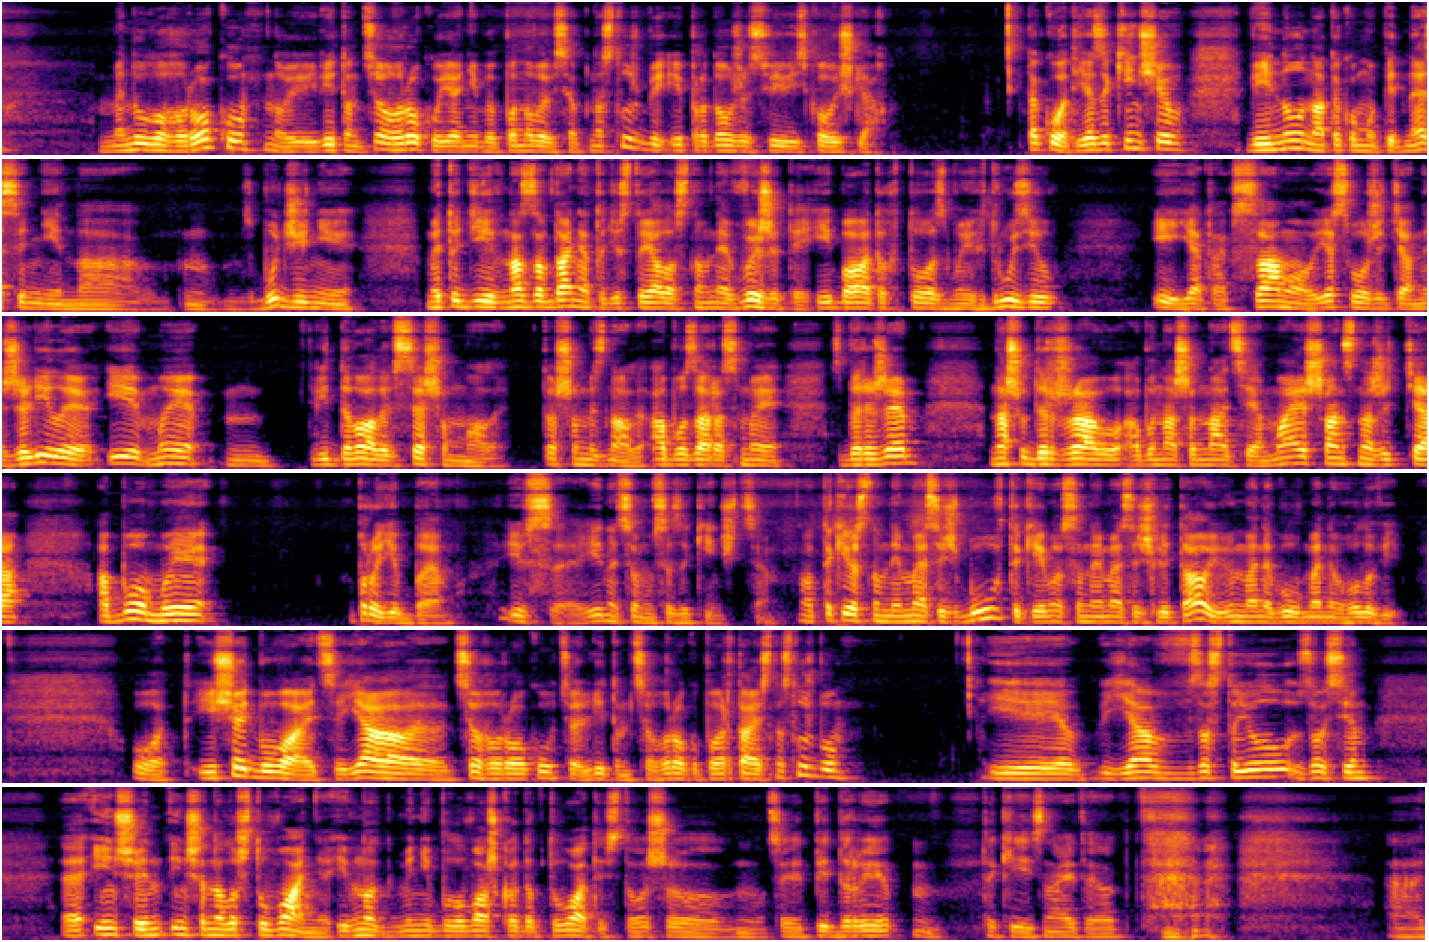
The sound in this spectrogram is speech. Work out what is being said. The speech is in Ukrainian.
минулого року, ну і літом цього року я ніби поновився на службі і продовжив свій військовий шлях. Так от, я закінчив війну на такому піднесенні, на збудженні. Ми тоді, в нас завдання тоді стояло основне вижити. І багато хто з моїх друзів, і я так само, я свого життя не жаліли, і ми віддавали все, що мали, те, що ми знали. Або зараз ми збережемо нашу державу, або наша нація має шанс на життя, або ми проїбем. І все. І на цьому все закінчиться. От такий основний меседж був, такий основний меседж літав, і він в мене був в мене в голові. От. І що відбувається? Я цього року, цього, літом цього року, повертаюся на службу, і я застаю зовсім е, інше, інше налаштування. І воно мені було важко адаптуватись, тому що ну, це підрив, такий, знаєте, от,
